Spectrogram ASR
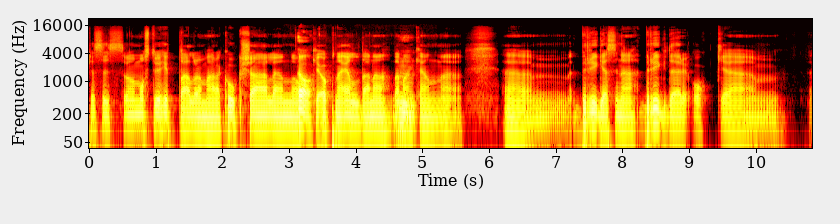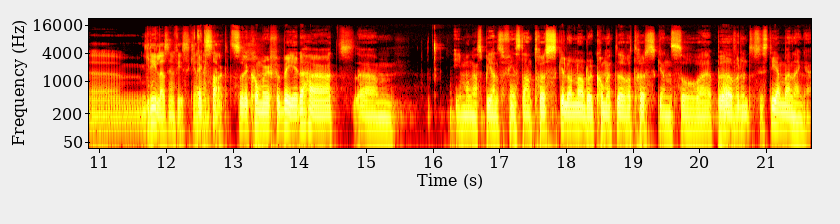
Precis, så man måste ju hitta alla de här kokkärlen och Ja. öppna eldarna där Mm. man kan eh, ehm, brygga sina brygder och ehm, grilla sin fisk Exakt, enkelt. så det kommer ju förbi det här att ehm, i många spel så finns det en tröskel och när du kommit över tröskeln så eh, behöver du inte systemen längre.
